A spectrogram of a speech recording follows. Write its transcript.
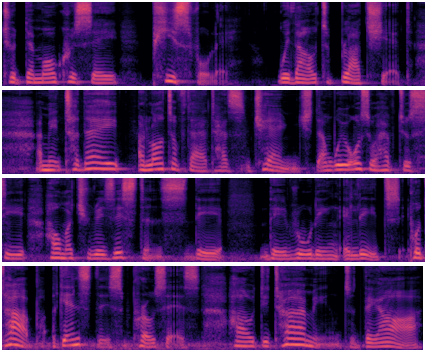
to democracy peacefully without bloodshed. I mean, today a lot of that has changed, and we also have to see how much resistance the the ruling elite put up against this process, how determined they are.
